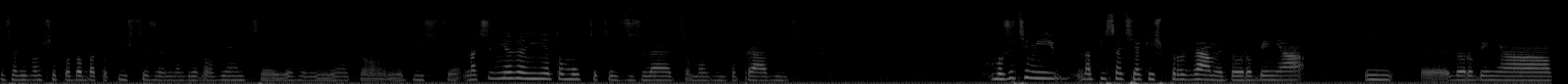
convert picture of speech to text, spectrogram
jeżeli wam się podoba, to piszcie, żebym nagrywał więcej, jeżeli nie, to nie piszcie. Znaczy, jeżeli nie, to mówcie, co jest źle, co mogę poprawić. Możecie mi napisać jakieś programy do robienia in, e, do robienia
